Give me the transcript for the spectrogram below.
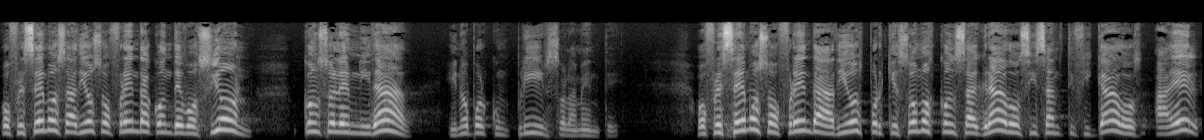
ofrecemos a Dios ofrenda con devoción, con solemnidad y no por cumplir solamente, Ofrecemos ofrenda a Dios porque somos consagrados y santificados a Él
